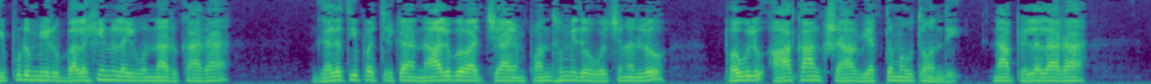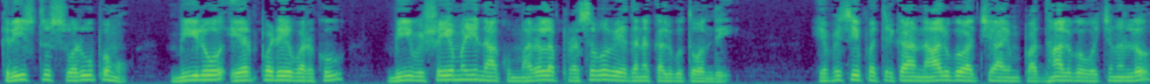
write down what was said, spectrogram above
ఇప్పుడు మీరు బలహీనులై ఉన్నారు కారా? గలతీ పత్రిక నాలుగో అధ్యాయం పంతొమ్మిదో వచనంలో పౌలు ఆకాంక్ష వ్యక్తమవుతోంది. నా పిల్లలారా క్రీస్తు స్వరూపము మీలో ఏర్పడే వరకు మీ విషయమై నాకు మరల ప్రసవ వేదన కలుగుతోంది. ఎఫసి పత్రిక నాలుగో అధ్యాయం పద్నాలుగో వచనంలో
